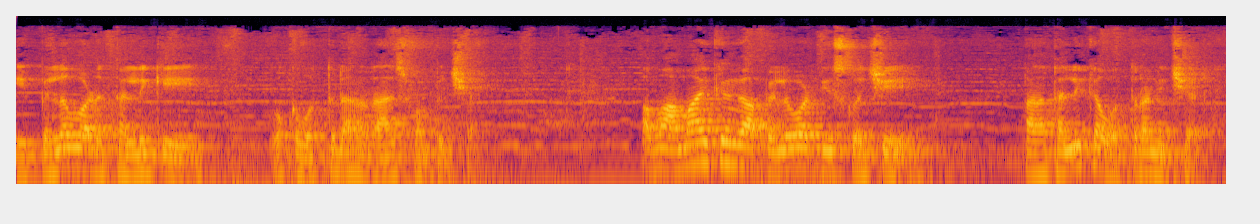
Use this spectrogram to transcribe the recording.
ఈ పిల్లవాడు తల్లికి ఒక ఒత్తిడాన్ని రాసి పంపించాడు పాప అమాయకంగా ఆ పిల్లవాడు తీసుకొచ్చి తన తల్లికి ఆ ఉత్తరాన్ని ఇచ్చాడు.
